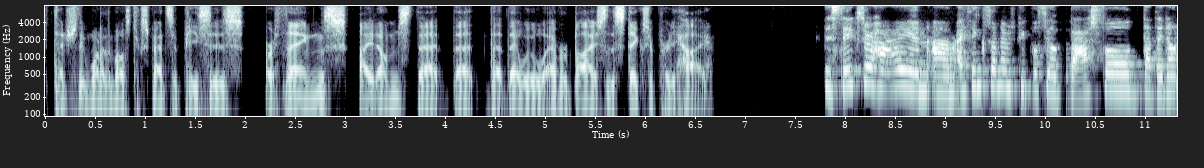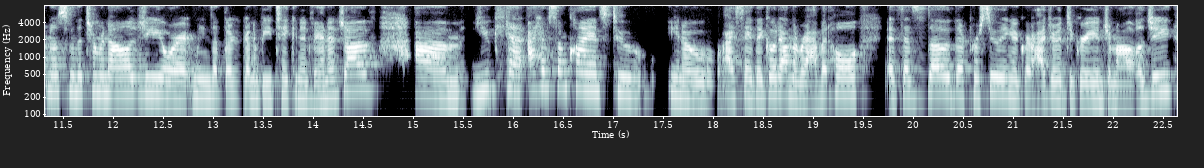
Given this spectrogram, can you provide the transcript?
potentially one of the most expensive pieces or things, items that that that that we will ever buy. So the stakes are pretty high. The stakes are high and um, i think sometimes people feel bashful that they don't know some of the terminology or it means that they're going to be taken advantage of. Um, you can i have some clients who you know i say they go down the rabbit hole. It's as though they're pursuing a graduate degree in gemology.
